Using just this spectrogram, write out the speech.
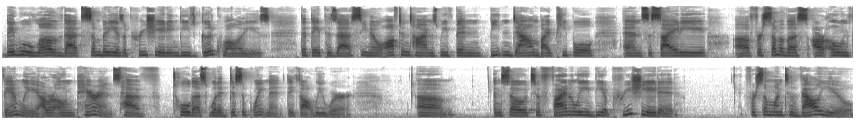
they will love that somebody is appreciating these good qualities that they possess. You know, oftentimes we've been beaten down by people and society Uh, for some of us, our own family, our own parents have told us what a disappointment they thought we were. Um, and so to finally be appreciated, for someone to value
